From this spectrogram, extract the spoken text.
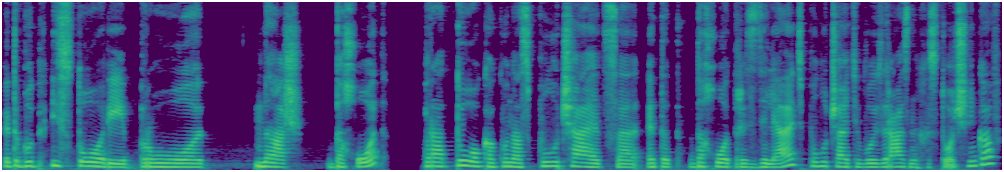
Это будут истории про наш доход, про то, как у нас получается этот доход разделять, получать его из разных источников.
